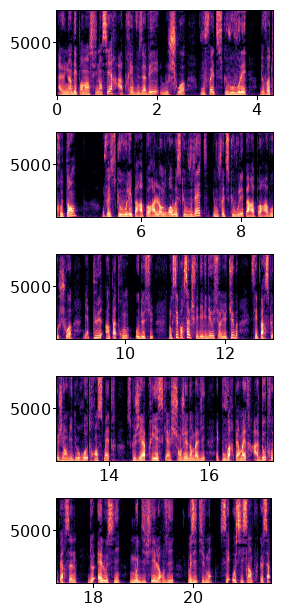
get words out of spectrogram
à une indépendance financière, après vous avez le choix. Vous faites ce que vous voulez de votre temps, vous faites ce que vous voulez par rapport à l'endroit où est-ce que vous êtes et vous faites ce que vous voulez par rapport à vos choix. Il n'y a plus un patron au-dessus. Donc c'est pour ça que je fais des vidéos sur YouTube, c'est parce que j'ai envie de retransmettre ce que j'ai appris et ce qui a changé dans ma vie et pouvoir permettre à d'autres personnes de elles aussi modifier leur vie positivement. C'est aussi simple que ça.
